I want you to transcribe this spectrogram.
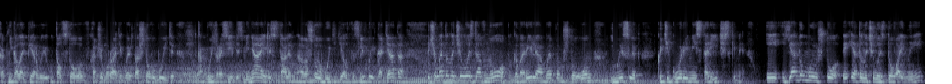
как Николай I у Толстого в Хаджи Мурате, говорит, а что вы будете, как будет Россия без меня, или Сталин, а что вы будете делать, вы слепые котята. Причем это началось давно, говорили об этом, что он мыслит категориями историческими. И я думаю, что это началось до войны,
